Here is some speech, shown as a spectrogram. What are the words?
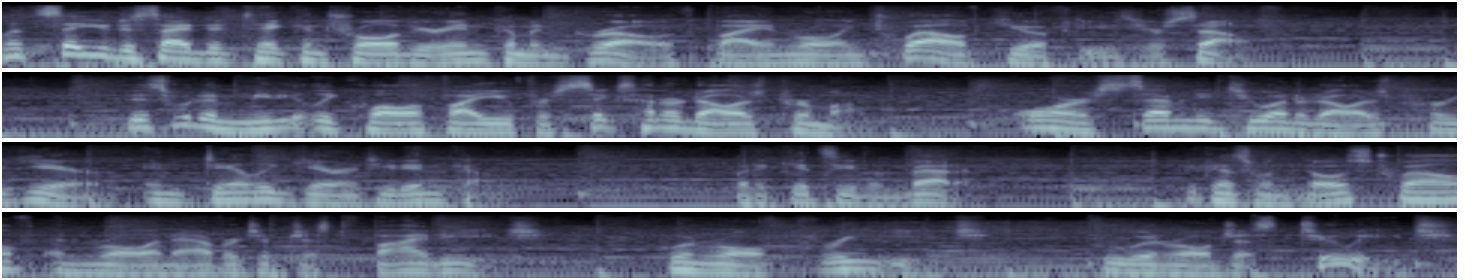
let's say you decide to take control of your income and growth by enrolling 12 QFDs yourself. This would immediately qualify you for $600 per month or $7,200 per year in daily guaranteed income. But it gets even better, because when those 12 enroll an average of just 5 each, who enroll 3 each, who enroll just 2 each,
